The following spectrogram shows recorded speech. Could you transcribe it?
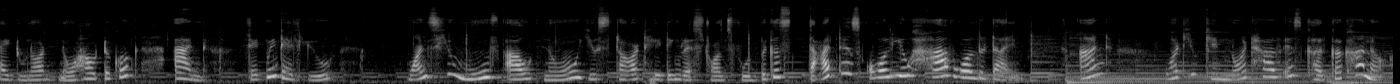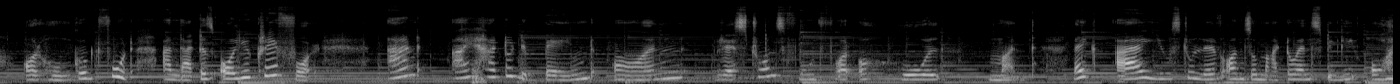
I do not know how to cook. And let me tell you, once you move out, no, you start hating restaurants food because that is all you have all the time. And what you cannot have is ghar ka khana or home cooked food, and that is all you crave for. And I had to depend on restaurants food for a whole month. Like i used to live on zomato and swiggy all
